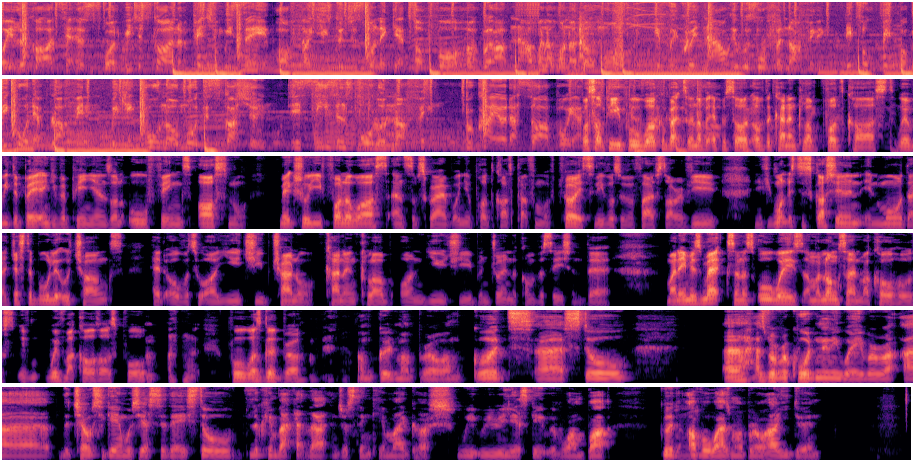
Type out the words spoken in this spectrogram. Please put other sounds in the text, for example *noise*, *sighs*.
Boy, look at our Arteta's squad. We just got on the pitch and we say it off. I used to just wanna get top four, but we're up now and I want a lot more. If we quit now, it was all for nothing. They talk big, but we call them bluffing. We kick ball, no more discussion. This season's all or nothing. What's up, people? Welcome back to another episode of the Cannon Club podcast, where we debate and give opinions on all things Arsenal. Make sure you follow us and subscribe on your podcast platform of choice. Leave us with a five star review. And if you want this discussion in more digestible little chunks, head over to our YouTube channel, Cannon Club on YouTube, and join the conversation there. My name is Mekz, and as always, I'm alongside my co-host with, with my co-host Paul. *laughs* Paul, what's good, bro? I'm good, my bro. I'm good. Uh, still, uh, as we're recording anyway, we're uh, the Chelsea game was yesterday. Still looking back at that and just thinking, my gosh, we, we really escaped with one. But good. Mm. Otherwise, my bro, how you doing?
